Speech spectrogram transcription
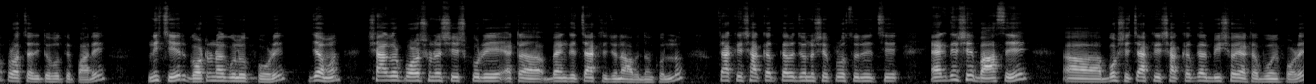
প্রচারিত হতে পারে, নিচের ঘটনাগুলো পড়ে, যেমন সাগর পড়াশোনা শেষ করে একটা ব্যাংকে চাকরির জন্য আবেদন করল চাকরি সাক্ষাৎকারের জন্য সে প্রস্তুতি নিচ্ছে, একদিন সে বাসে বসে চাকরির সাক্ষাৎকার বিষয়ে একটা বই পড়ে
